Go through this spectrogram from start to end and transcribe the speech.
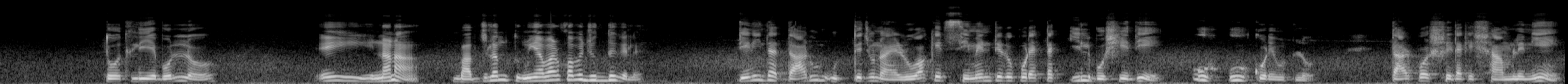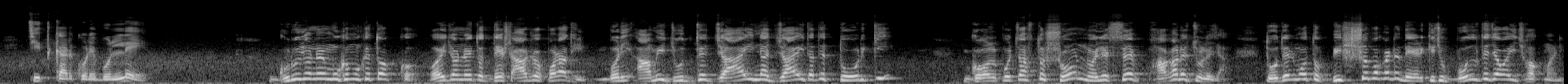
তোতলিয়ে বলল এই না না ভাবছিলাম তুমি আবার কবে যুদ্ধে গেলে। টেনি টেনিদা দারুণ উত্তেজনায় রোয়াকের সিমেন্টের ওপর একটা কিল বসিয়ে দিয়ে উহ উহ করে উঠল। তারপর সেটাকে সামলে নিয়ে চিৎকার করে বললে গুরুজনের মুখে মুখে তক্ক ওই জন্যই তো দেশ আজও পরাধীন। বলি আমি যুদ্ধে যাই না যাই তাতে তোর কি? গল্প চাস তো শোন নইলে সে ভাগাড়ে চলে যা। তোদের মতো বিশ্বপকাটেদের কিছু বলতে যাওয়াই ঝকমারি।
